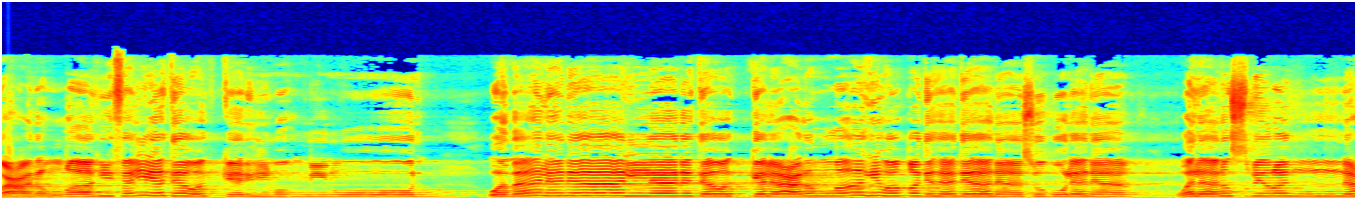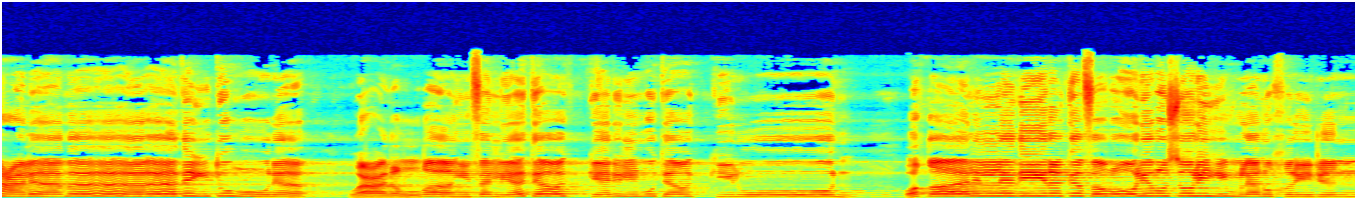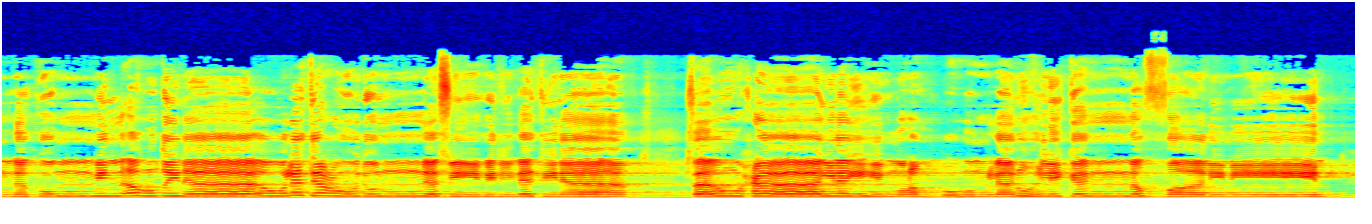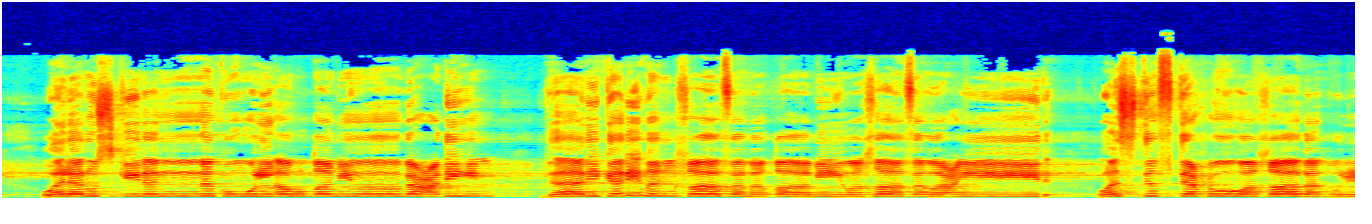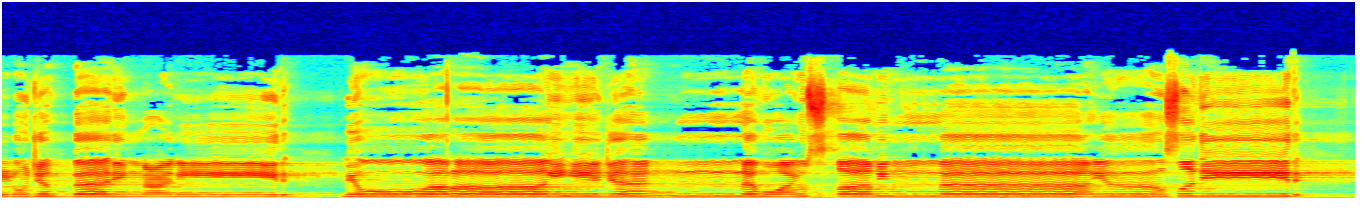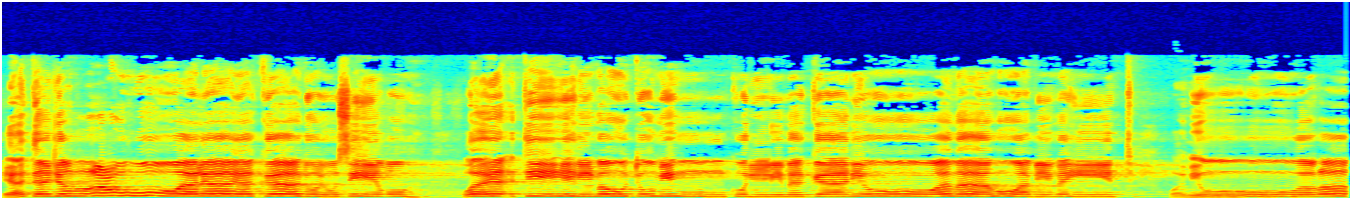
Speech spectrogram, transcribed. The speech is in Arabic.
وعلى الله فليتوكل المؤمنون. وما لنا ألا نتوكل على الله وقد هدانا سبلنا. ولا نصبرن على ما آذيتمونا. وعلى الله فليتوكل المتوكلون. وقال الذين كفروا لرسلهم لنخرجنكم من أرضنا أو لتعودن في ملتنا. فأوحى إليهم ربهم لنهلكن الظالمين ولنسكننكم الأرض من بعدهم. ذلك لمن خاف مقامي وخاف وعيد. واستفتحوا وخاب كل جبار عنيد. من ورائه جهنم ويسقى من ماء صديد. يتجرعه ولا يكاد يسيغه ويأتيه الموت من كل مكان وما هو بميت. ومن ورائه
